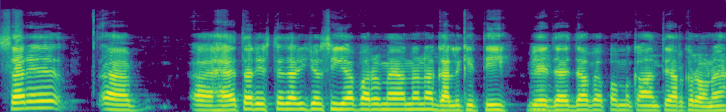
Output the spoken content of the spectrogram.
ਸਰ ਹੈ ਤਾਂ ਰਿਸ਼ਤੇਦਾਰੀ ਚੋਂ ਸੀਗਾ ਪਰ ਮੈਂ ਉਹਨਾਂ ਨਾਲ ਗੱਲ ਕੀਤੀ ਵੀ। ਇਦਾਂ ਇਦਾਂ ਆਪਾਂ ਮਕਾਨ ਤਿਆਰ ਕਰਾਉਣਾ।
